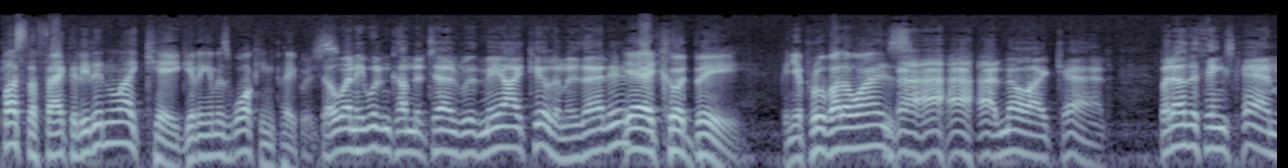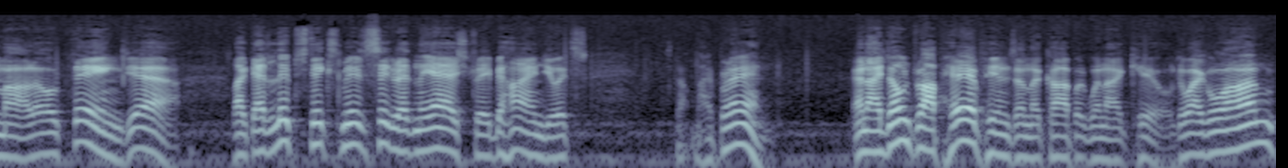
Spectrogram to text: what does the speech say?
Plus the fact that he didn't like Kay giving him his walking papers. So when he wouldn't come to terms with me, I killed him. Is that it? Yeah, it could be. Can you prove otherwise? no, I can't. But other things can, Marlowe. Things, yeah. Like that lipstick smeared cigarette in the ashtray behind you. It's, it's not my brand. And I don't drop hairpins on the carpet when I kill. Do I go on?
